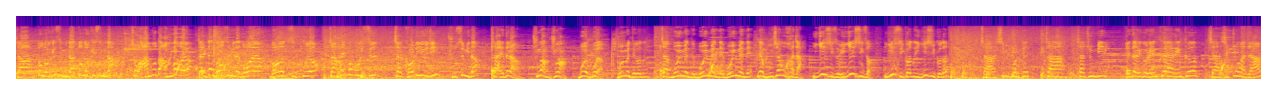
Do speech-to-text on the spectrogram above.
자또 넣겠습니다 또 넣겠습니다. 저 아무도 안 먹어요? 자 일단 넣었습니다 놓아요 넣었고요. 자 Hyper Voice? 자 거리 유지? 좋습니다. 자 얘들아 중앙 중앙. 뭐야 뭐야? 모이면 되거든? 자 모이면 돼 모이면 돼 모이면 돼. 그냥 무시하고 가자. 이길 수 있어 이길 수 있어 이길 수 있거든 이길 수 있거든. 자 12포인트. 자 자 준비. 얘들아 이거 랭크야 랭크. 자 집중하자.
